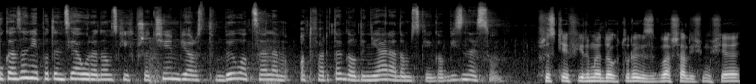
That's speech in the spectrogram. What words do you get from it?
Ukazanie potencjału radomskich przedsiębiorstw było celem otwartego dnia radomskiego biznesu. Wszystkie firmy, do których zgłaszaliśmy się,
